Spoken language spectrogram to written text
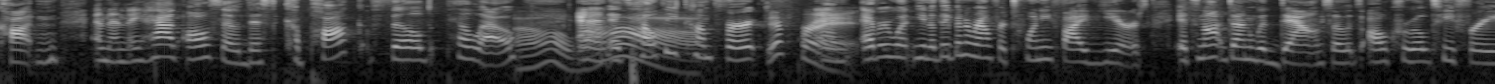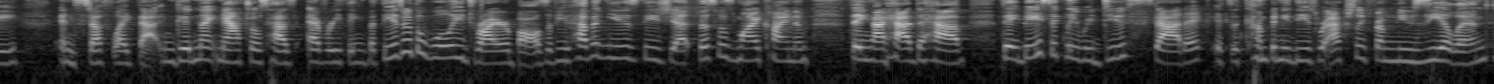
cotton. And then they had also this kapok filled pillow. Oh, wow. And it's healthy comfort. Different. Um, and everyone, you know, they've been around for 25 years. It's not done with down, so it's all cruelty free and stuff like that. And Goodnight Naturals has everything. But these are the woolly dryer balls. If you haven't used these yet, this was my kind of thing I had to have. They basically reduce static. It's a company, these were actually from New Zealand.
